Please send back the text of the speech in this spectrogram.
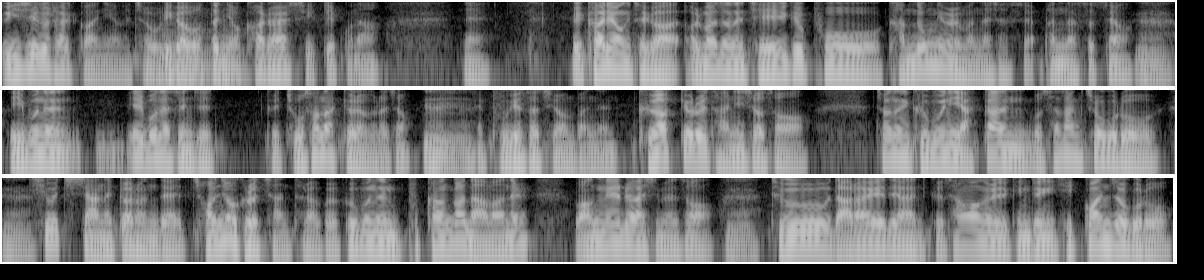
의식을 할 거 아니에요. 그렇죠. 우리가 음. 어떤 역할을 할 수 있겠구나. 네. 그 가령 제가 얼마 전에 제일교포 감독님을 만나셨어요. 만났었어요. 예. 이분은 일본에서 이제 그 조선학교라 그러죠. 예, 예. 북에서 지원받는 그 학교를 다니셔서 저는 그분이 약간 뭐 사상적으로 예. 치우치지 않을까 그러는데 전혀 그렇지 않더라고요. 그분은 북한과 남한을 왕래를 하시면서 예. 두 나라에 대한 그 상황을 굉장히 객관적으로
